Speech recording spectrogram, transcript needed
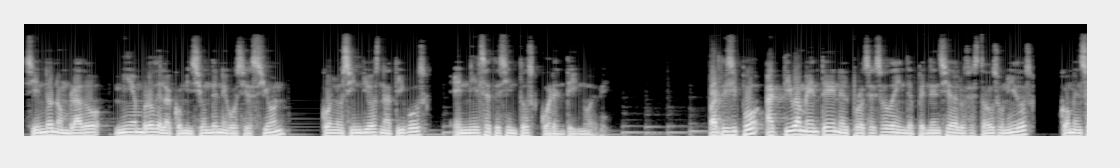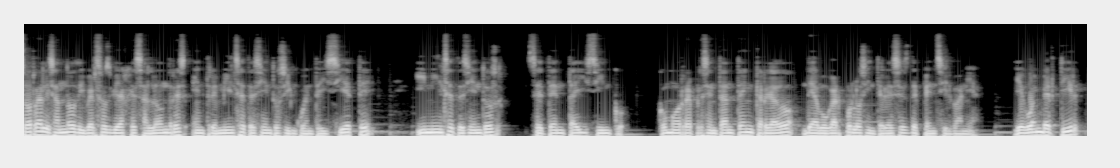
siendo nombrado miembro de la Comisión de Negociación con los indios nativos en 1749. Participó activamente en el proceso de independencia de los Estados Unidos Comenzó realizando diversos viajes a Londres entre 1757 y 1775 como representante encargado de abogar por los intereses de Pensilvania. Llegó a invertir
